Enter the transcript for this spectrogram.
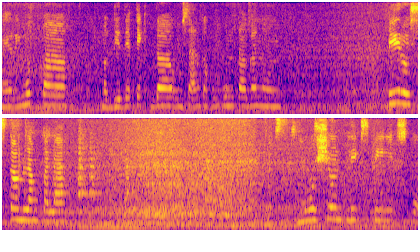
may remote pa, magdidetect daw kung saan ka pupunta, ganun. Pero scam lang pala. Motion Flex PH po.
